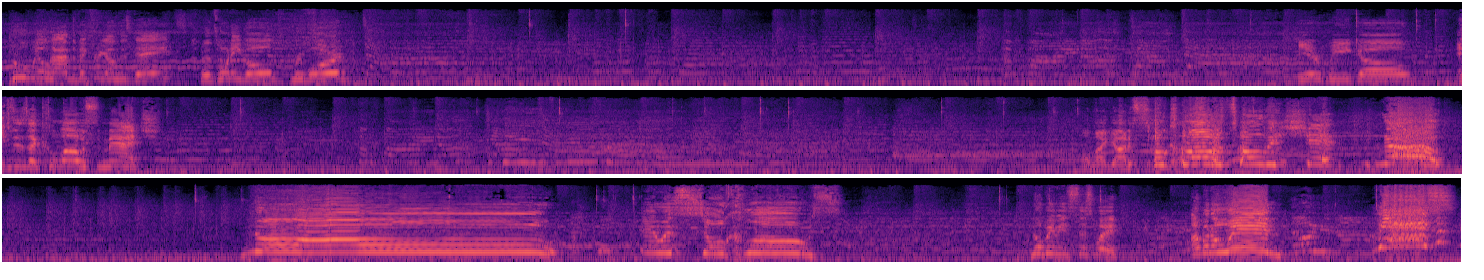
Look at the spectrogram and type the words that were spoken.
Who will have the victory on this day for the 20 gold reward? Here we go. This is a close match. Oh my god, it's so close! Holy shit! No! No! It was so close! No, baby, it's this way. I'm gonna win! No, you're not. Yes!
